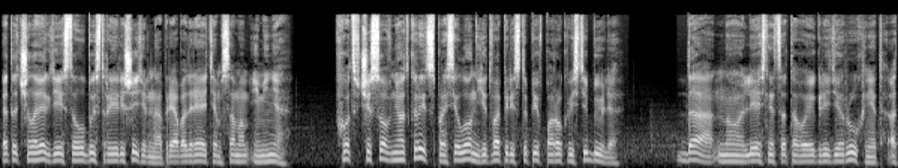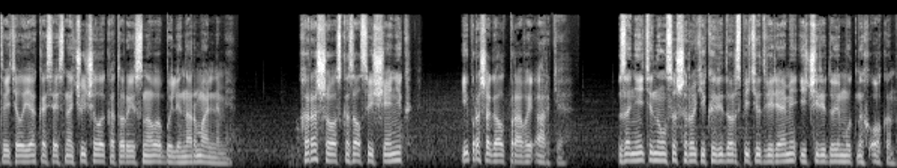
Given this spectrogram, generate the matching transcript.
Этот человек действовал быстро и решительно, приободряя тем самым и меня. «Вход в часовню открыт?» – спросил он, едва переступив порог вестибюля. «Да, но лестница того и гляди рухнет», – ответил я, косясь на чучела, которые снова были нормальными. «Хорошо», – сказал священник и прошагал к правой арке. За ней тянулся широкий коридор с пятью дверями и чередой мутных окон.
